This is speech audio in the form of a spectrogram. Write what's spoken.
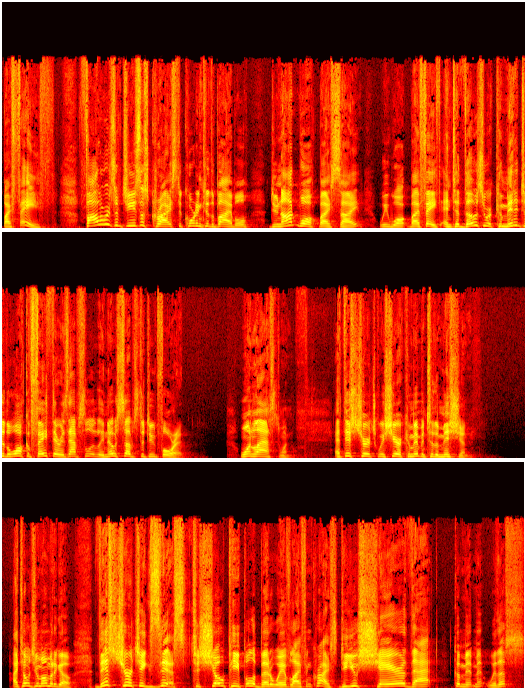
by faith. Followers of Jesus Christ, according to the Bible, do not walk by sight, we walk by faith. And to those who are committed to the walk of faith, there is absolutely no substitute for it. One last one. At this church, we share a commitment to the mission. I told you a moment ago, this church exists to show people a better way of life in Christ. Do you share that commitment with us?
